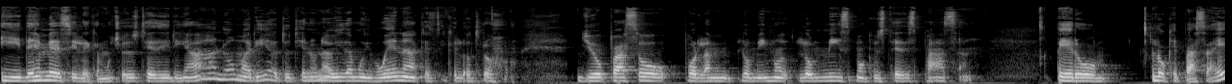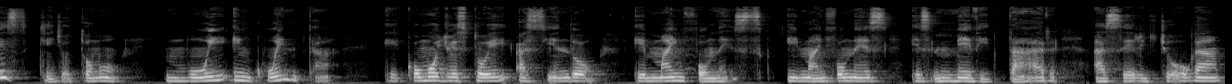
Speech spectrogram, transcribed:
Y déjenme decirle que muchos de ustedes dirían, ah, no, María, tú tienes una vida muy buena, que sí que el otro. Yo paso por lo, mismo, lo mismo que ustedes pasan. Pero lo que pasa es que yo tomo muy en cuenta eh, cómo yo estoy haciendo eh, mindfulness. Y mindfulness es meditar, hacer yoga,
